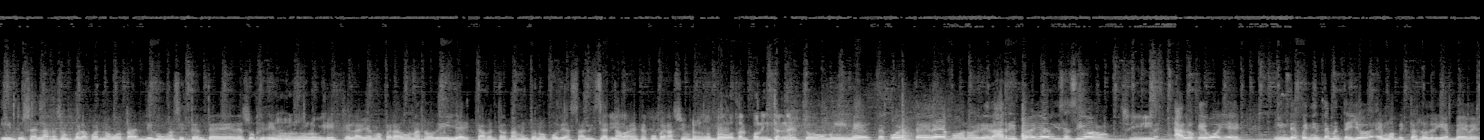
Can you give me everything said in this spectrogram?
Y tú sabes la razón por la cual no votar, dijo un asistente de, de su. No, no lo vi. Que es que le habían operado una rodilla y estaba en tratamiento, no podía salir. O sea, Sí. estaba en recuperación. Pero no puedo votar por internet. esto es un email, te coge el teléfono y le da replay y dice sí no. Sí. A lo que voy es, independientemente yo hemos visto a Rodríguez Bebe,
